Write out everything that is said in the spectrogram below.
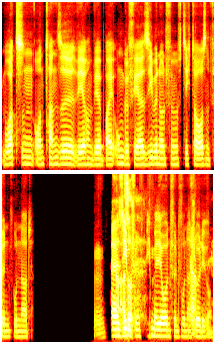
Watson und Tansel wären wir bei ungefähr 57.500. Hm. Äh, also, 57 Millionen 500, ja, Entschuldigung.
